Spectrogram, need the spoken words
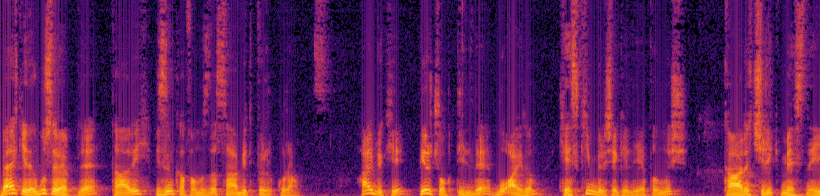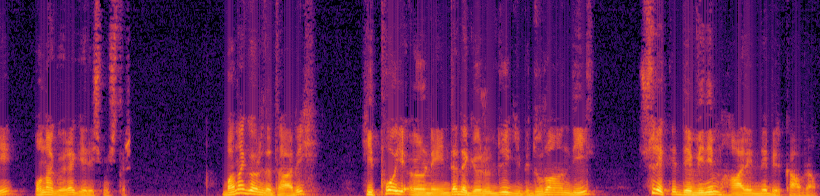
Belki de bu sebeple tarih bizim kafamızda sabit bir kuram. Halbuki birçok dilde bu ayrım keskin bir şekilde yapılmış, tarihçilik mesleği ona göre gelişmiştir. Bana göre de tarih, Hipoi örneğinde de görüldüğü gibi durağan değil, sürekli devinim halinde bir kavram.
